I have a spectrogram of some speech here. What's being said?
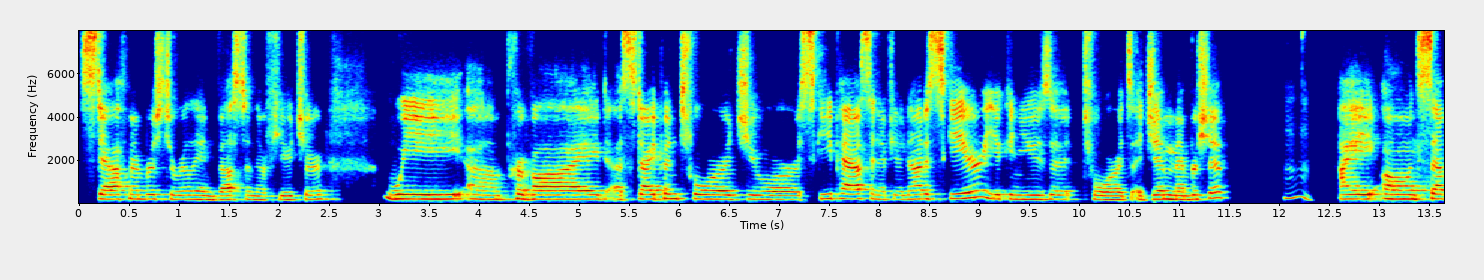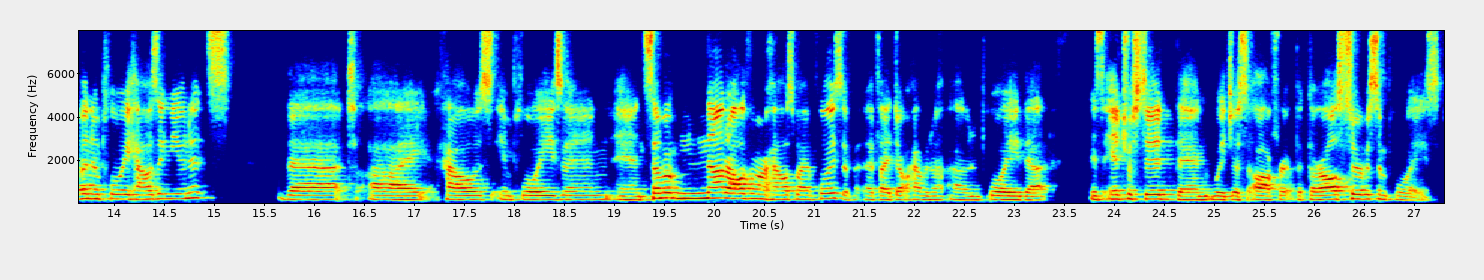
staff members to really invest in their future. We um, provide a stipend towards your ski pass. And if you're not a skier, you can use it towards a gym membership. Mm. I own seven employee housing units that I house employees in. And some of not all of them are housed by employees. If, if I don't have an, an employee that is interested, then we just offer it, but they're all service employees.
